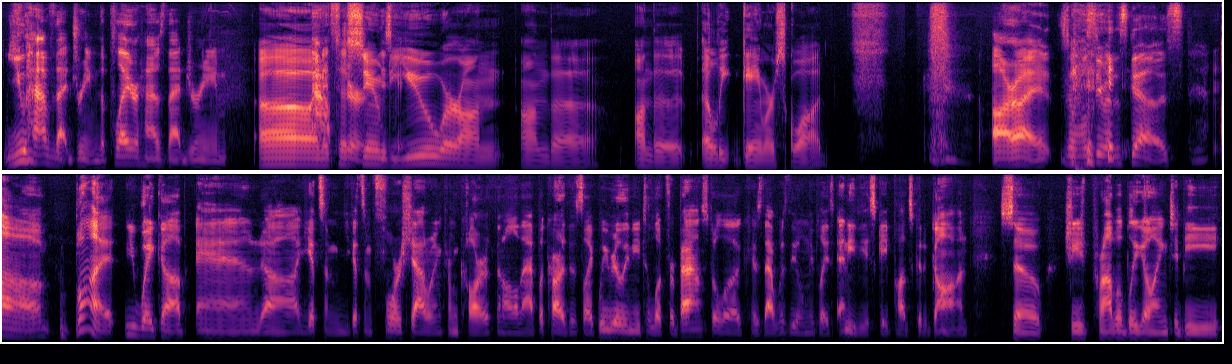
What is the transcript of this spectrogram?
You have that dream. The player has that dream. Oh, and it's assumed you were on on the on the elite gamer squad. All right, so we'll see where this goes. Um, but you wake up and uh, you get some you get some foreshadowing from Carth and all that. But Carth is like, we really need to look for Bastila because that was the only place any of the escape pods could have gone. So she's probably going to be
